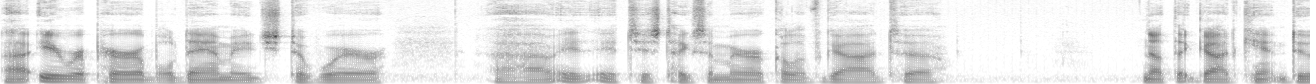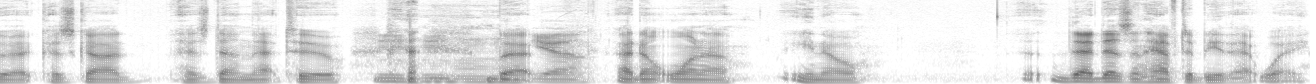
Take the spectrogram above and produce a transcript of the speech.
uh, irreparable damage to where uh, it, it just takes a miracle of God to. Not that God can't do it, because God has done that too. but Yeah. I don't want to, you know, that doesn't have to be that way.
